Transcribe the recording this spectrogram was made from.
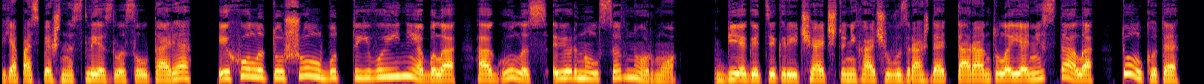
Я поспешно слезла с алтаря, и холод ушел, будто его и не было, а голос вернулся в норму. Бегать и кричать, что не хочу возрождать тарантула, я не стала. Толку-то,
